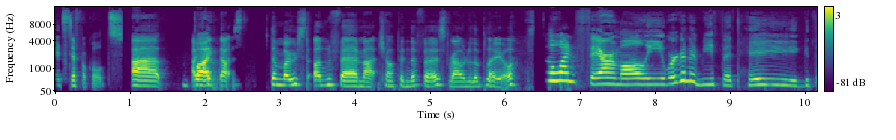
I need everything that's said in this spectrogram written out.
It's difficult. Uh, I but think that's the most unfair matchup in the first round of the playoffs. so unfair, Molly. We're gonna be fatigued.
